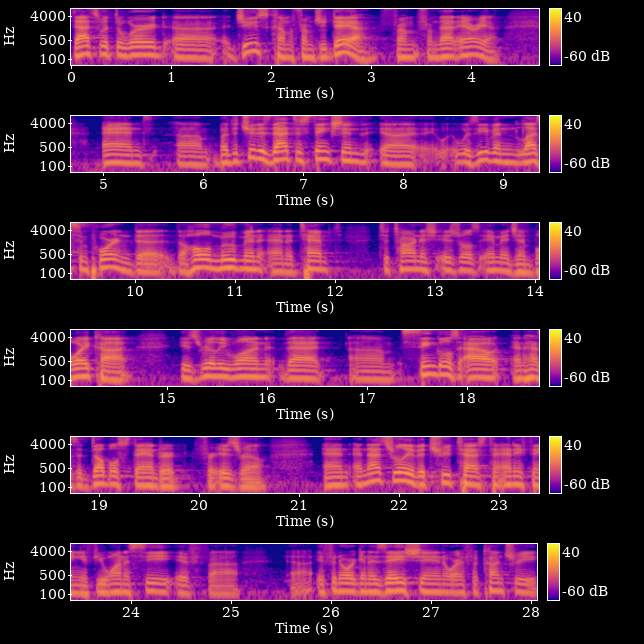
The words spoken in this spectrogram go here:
That's what the word uh, Jews come from Judea, from from that area. And um, but the truth is that distinction uh, was even less important. The the whole movement and attempt to tarnish Israel's image and boycott is really one that um, singles out and has a double standard for Israel, and and that's really the true test to anything. If you want to see if uh, uh, if an organization or if a country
